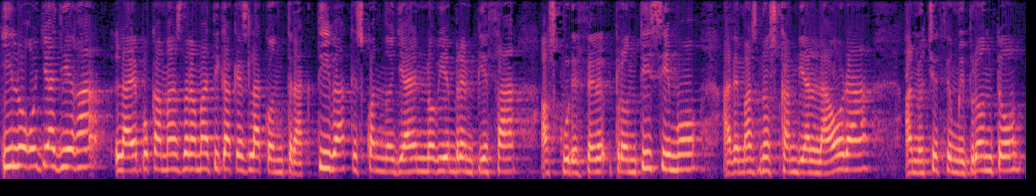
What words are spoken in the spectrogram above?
Y luego ya llega la época más dramática, que es la contractiva, que es cuando ya en noviembre empieza a oscurecer prontísimo, además nos cambian la hora, anochece muy pronto,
